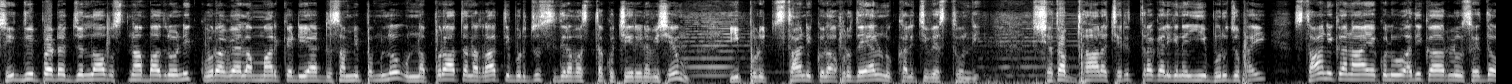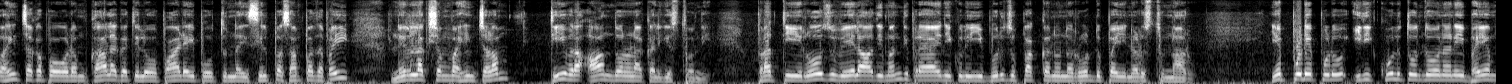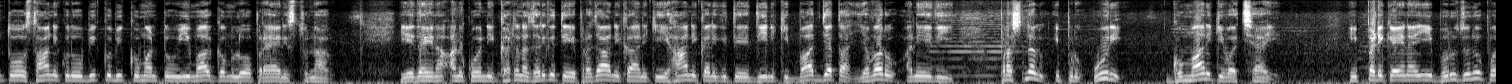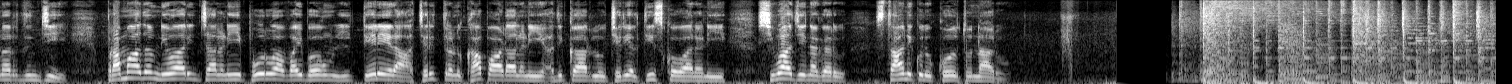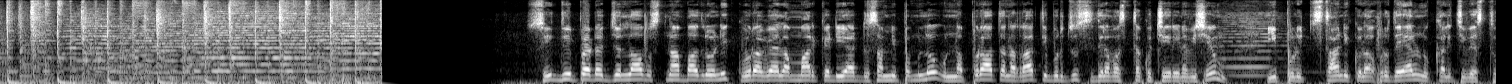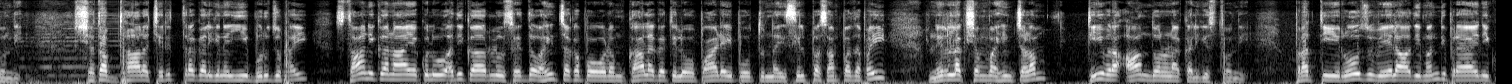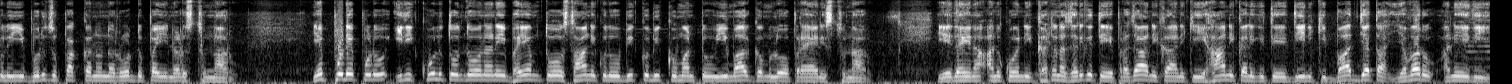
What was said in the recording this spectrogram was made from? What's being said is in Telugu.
సిద్దిపేట జిల్లా ఉస్నాబాద్లోని కూరగాయల మార్కెట్ యార్డు సమీపంలో ఉన్న పురాతన రాతి బుర్జు శిథిలవస్థకు చేరిన విషయం ఇప్పుడు స్థానికుల హృదయాలను కలిచివేస్తుంది. శతాబ్దాల చరిత్ర కలిగిన ఈ బురుజుపై స్థానిక నాయకులు అధికారులు శ్రద్ధ వహించకపోవడం కాలగతిలో పాడైపోతున్న ఈ శిల్ప సంపదపై నిర్లక్ష్యం వహించడం తీవ్ర ఆందోళన కలిగిస్తోంది. ప్రతిరోజు వేలాది మంది ప్రయాణికులు ఈ బురుజు పక్కనున్న రోడ్డుపై నడుస్తున్నారు. ఎప్పుడెప్పుడు ఇది కూలుతుందోననే భయంతో స్థానికులు బిక్కుబిక్కుమంటూ ఈ మార్గంలో ప్రయాణిస్తున్నారు. ఏదైనా అనుకోని ఘటన జరిగితే ప్రజానికానికి హాని కలిగితే దీనికి బాధ్యత ఎవరు అనేది ప్రశ్నలు ఇప్పుడు ఊరి గుమ్మానికి వచ్చాయి. ఇప్పటికైనా ఈ బురుజును పునరుద్ధరించి ప్రమాదం నివారించాలని పూర్వ వైభవం తేలేలా చరిత్రను కాపాడాలని అధికారులు చర్యలు తీసుకోవాలని శివాజీనగర్ స్థానికులు కోరుతున్నారు. సిద్దిపేట జిల్లా ఉస్నాబాద్లోని కూరగాయల మార్కెట్ యార్డు సమీపంలో ఉన్న పురాతన రాతి బుర్జు శిథిలవస్థకు చేరిన విషయం ఇప్పుడు స్థానికుల హృదయాలను కలిచివేస్తుంది. శతాబ్దాల చరిత్ర కలిగిన ఈ బురుజుపై స్థానిక నాయకులు అధికారులు శ్రద్ధ వహించకపోవడం కాలగతిలో పాడైపోతున్న ఈ శిల్ప సంపదపై నిర్లక్ష్యం వహించడం తీవ్ర ఆందోళన కలిగిస్తోంది. ప్రతిరోజు వేలాది మంది ప్రయాణికులు ఈ బురుజు పక్కనున్న రోడ్డుపై నడుస్తున్నారు. ఎప్పుడెప్పుడు ఇది కూలుతుందోననే భయంతో స్థానికులు బిక్కుబిక్కుమంటూ ఈ మార్గంలో ప్రయాణిస్తున్నారు. ఏదైనా అనుకోని ఘటన జరిగితే ప్రజానికానికి హాని కలిగితే దీనికి బాధ్యత ఎవరు అనేది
